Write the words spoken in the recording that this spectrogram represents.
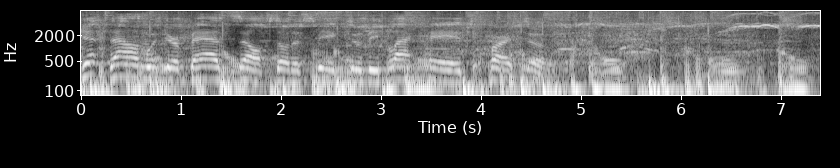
Get down with your bad self, so to speak, to the Black Page Part 2.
